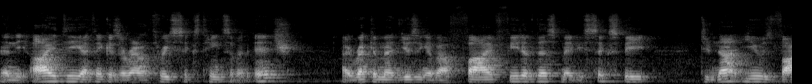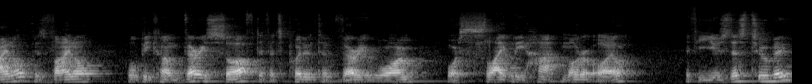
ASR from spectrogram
and the ID I think is around 3 16ths of an inch. I recommend using about 5 feet of this, maybe 6 feet. Do not use vinyl because vinyl will become very soft if it's put into very warm or slightly hot motor oil. If you use this tubing,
